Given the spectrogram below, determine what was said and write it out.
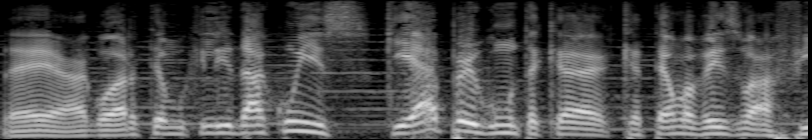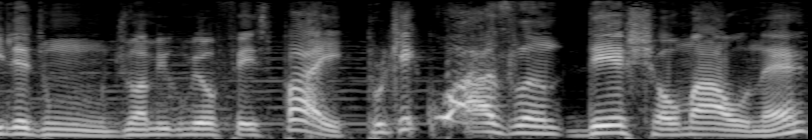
né? Agora temos que lidar com isso. Que é a pergunta que, a, que até uma vez a filha de um, de um amigo meu fez: pai, por que, que o Aslan deixa o mal, né?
